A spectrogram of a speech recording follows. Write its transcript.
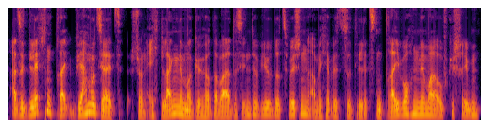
Also die letzten drei, wir haben uns ja jetzt schon echt lange nicht mehr gehört, da war ja das Interview dazwischen, aber ich habe jetzt so die letzten drei Wochen mir mal aufgeschrieben.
